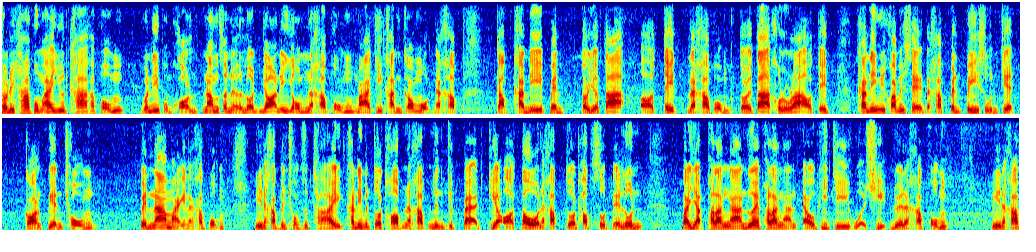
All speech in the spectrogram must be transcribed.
สวัสดีครับ ผมอายุทธคาครับผม วันนี้ผมขอนำเสนอรถยอดนิยมนะครับผมมากี่คันก็หมดนะครับ กับคันนี้เป็น Toyota Altis นะครับผม Toyota Corolla Altis คันนี้มีความพิเศษนะครับ เป็นปี 07 ก่อนเปลี่ยนโฉมเป็นหน้าใหม่นะครับผมนี่นะครับเป็นโฉมสุดท้าย คันนี้เป็นตัวท็อปนะครับ 1.8 เกียร์ออโต้นะครับ ตัวท็อปสุดในรุ่น ประหยัดพลังงานด้วยพลังงาน LPG หัวฉีดด้วยนะครับผมนี่นะครับ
